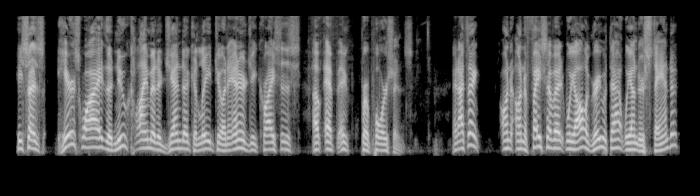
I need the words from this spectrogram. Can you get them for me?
He says, Here's why the new climate agenda could lead to an energy crisis of epic proportions. And I think on on the face of it, we all agree with that. We understand it.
